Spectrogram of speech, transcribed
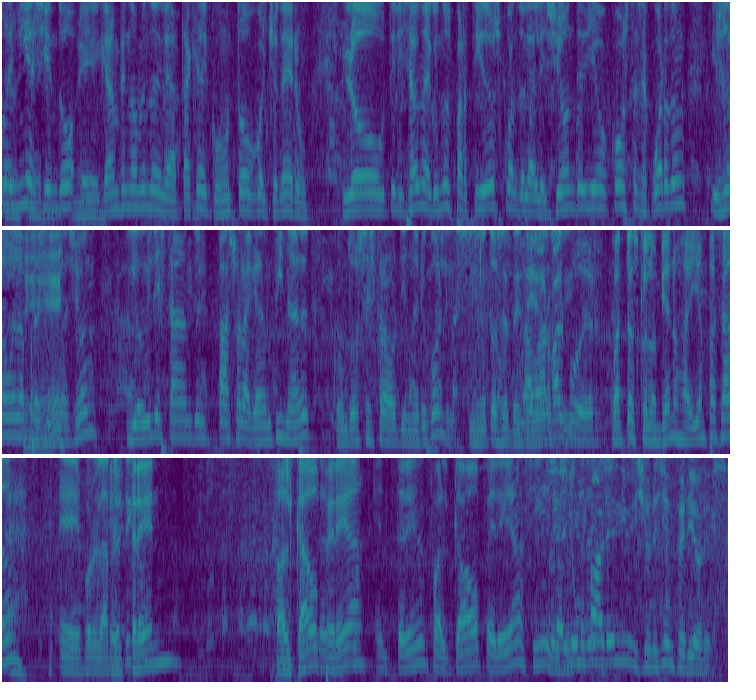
4-0. venía siendo el gran fenómeno del ataque del conjunto colchonero. Lo utilizaron en algunos partidos cuando la lesión de Diego Costa, ¿se acuerdan? Hizo una buena Sí. presentación y hoy le está dando el paso a la gran final con dos extraordinarios goles. Minuto 72. sí. ¿Cuántos colombianos ahí han pasado? Eh, por el El Atlético. tren, Falcao, Perea. El tren, Falcao, Perea, sí. Y hay un tres. par en divisiones inferiores.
